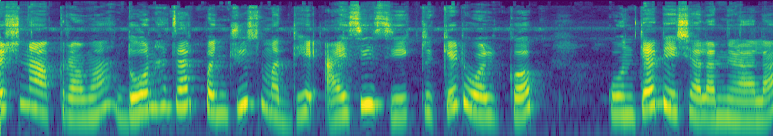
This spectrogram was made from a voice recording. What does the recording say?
प्रश्न अकरावा दोन हजार पंचवीसमध्ये I C C cricket world cup कोणत्या देशाला मिळाला?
